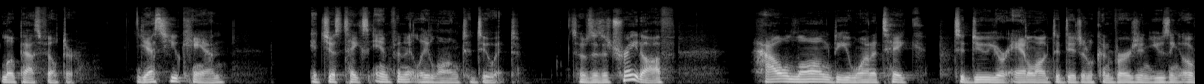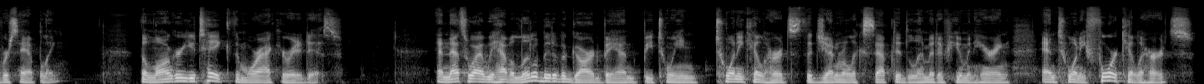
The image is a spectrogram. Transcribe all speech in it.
low pass filter? Yes, you can. It just takes infinitely long to do it. So there's a trade off. How long do you want to take to do your analog to digital conversion using oversampling? The longer you take, the more accurate it is. And that's why we have a little bit of a guard band between 20 kilohertz, the general accepted limit of human hearing, and 24 kilohertz,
